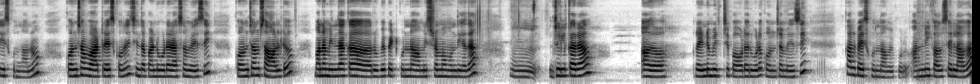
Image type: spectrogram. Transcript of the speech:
తీసుకున్నాను. కొంచెం వాటర్ వేసుకొని చింతపండు కూడా రసం వేసి కొంచెం సాల్ట్. మనం ఇందాక రుబ్బి పెట్టుకున్న మిశ్రమం ఉంది కదా జీలకర్ర రెండు మిర్చి పౌడర్ కూడా కొంచెం వేసి కలిపేసుకుందాం ఇప్పుడు. అన్నీ కలిసేలాగా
